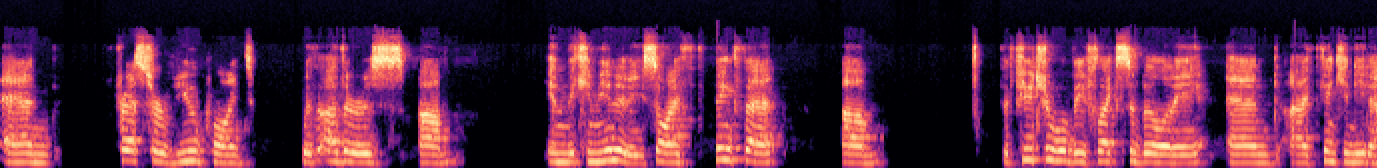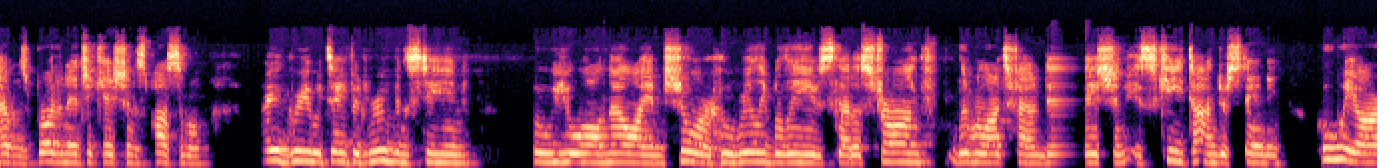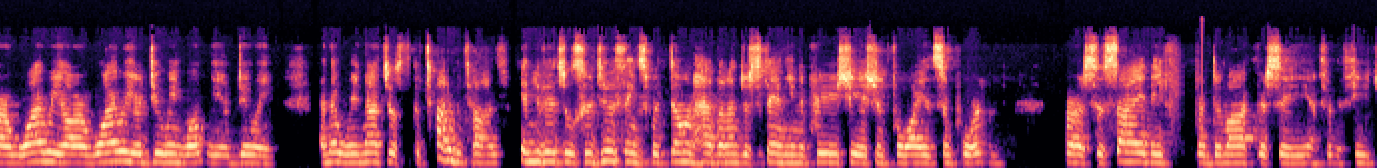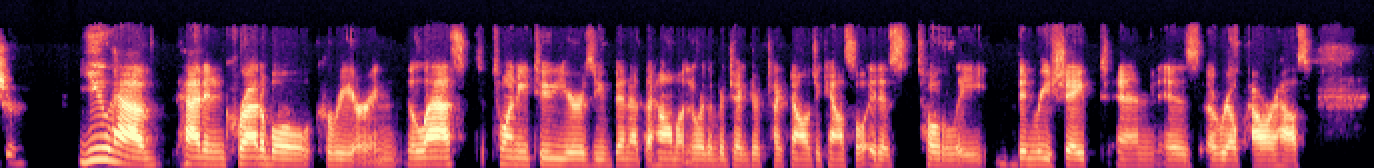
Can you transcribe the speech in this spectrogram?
and press her viewpoint with others um, in the community. So I think that um, the future will be flexibility, and I think you need to have as broad an education as possible I agree with David Rubenstein, who you all know, I am sure, who really believes that a strong liberal arts foundation is key to understanding who we are, why we are, why we are doing what we are doing, and that we're not just automatons, individuals who do things but don't have an understanding and appreciation for why it's important for our society, for democracy, and for the future you have had an incredible career. In the last 22 years, you've been at the helm of Northern Virginia Technology Council. It has totally been reshaped and is a real powerhouse.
